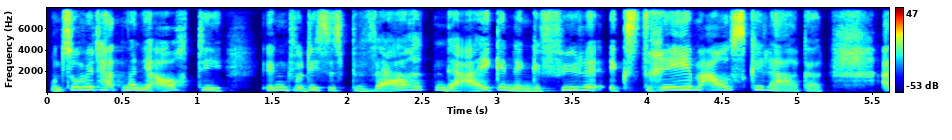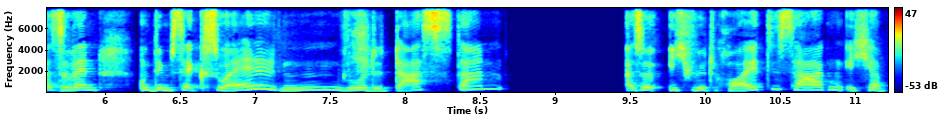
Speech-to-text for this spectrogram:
Und somit hat man ja auch die, irgendwo dieses Bewerten der eigenen Gefühle extrem ausgelagert. Also ja. wenn, und im Sexuellen wurde das dann, also ich würde heute sagen, ich habe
